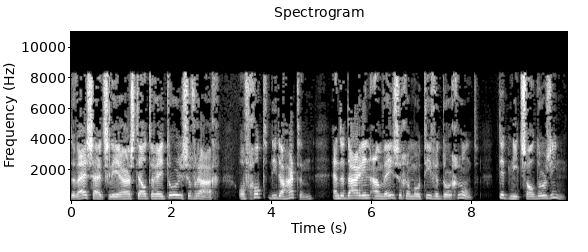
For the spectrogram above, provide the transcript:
De wijsheidsleraar stelt de retorische vraag of God die de harten en de daarin aanwezige motieven doorgrondt, dit niet zal doorzien.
